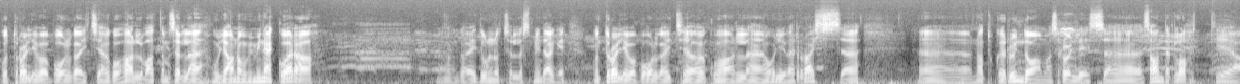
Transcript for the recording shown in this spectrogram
kontrolliva poolkaitsja kohal, vaatame selle Uljanovi mineku ära, aga ei tulnud sellest midagi. kontrolliva poolkaitsja kohal Oliver Rass, natuke ründavamas rollis Sander Laht ja,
